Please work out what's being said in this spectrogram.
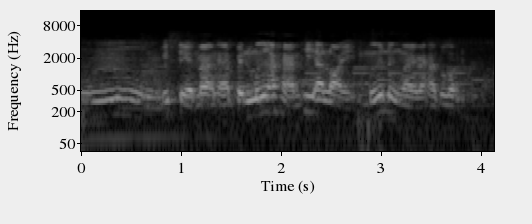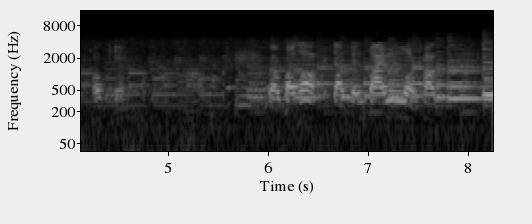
อืมวิเศษมากนะครับ เป็นมื้ออาหารที่อร่อย มื้อหนึ่งเลยนะครับทุกคน โอเค ต่อไปก็จัดเป็นไฟมันหมดครับ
